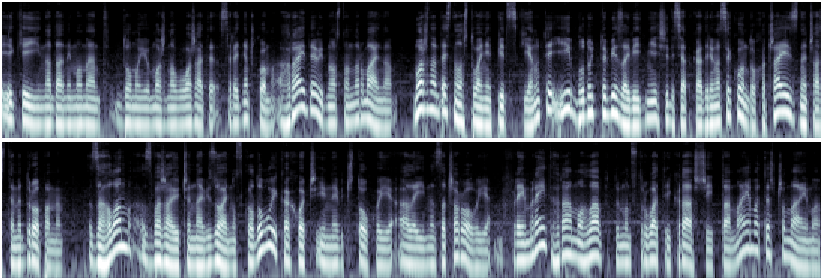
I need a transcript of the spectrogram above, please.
який на даний момент, думаю, можна вважати середнячком, гра йде відносно нормально. Можна десь налаштування підскинути і будуть тобі завідні 60 кадрів на секунду, хоча й з нечастими дропами. Загалом, зважаючи на візуальну складову, яка хоч і не відштовхує, але й не зачаровує, фреймрейт гра могла б демонструвати й кращий, та маємо те, що маємо.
